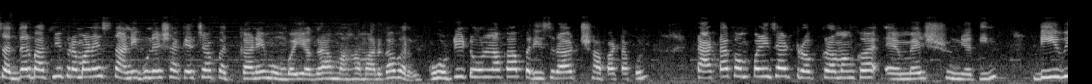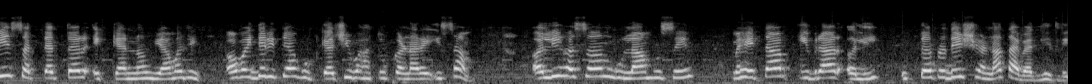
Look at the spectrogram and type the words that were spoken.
सदर बातमीप्रमाणे स्थानिक गुन्हे शाखेच्या पथकाने मुंबई आग्रा महामार्गावर घोटी टोलनाका परिसरात छापा टाकून टाटा कंपनीचा ट्रक क्रमांक एम एच शून्य तीन डी व्ही सत्याहत्तर एक्क्याण्णव यामध्ये अवैधरित्या गुटख्याची वाहतूक करणारे इसाम अली हसन गुलाम हुसेन मेहताब इब्रार अली उत्तर प्रदेश यांना ताब्यात घेतले.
